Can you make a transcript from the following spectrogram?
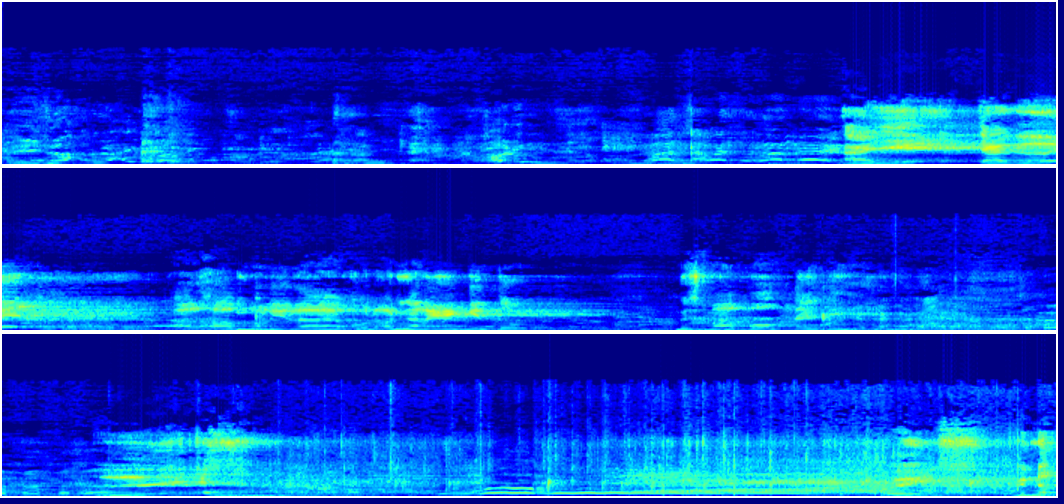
Tidak. Ayi, cageun. Alhamdulillah, kunaon ngalegit tuh. Geus mabok tadi. Wis, genep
